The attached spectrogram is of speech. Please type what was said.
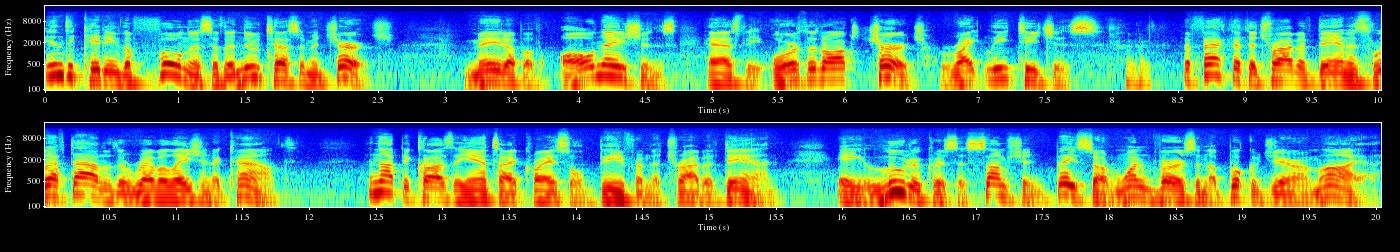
indicating the fullness of the New Testament church, made up of all nations, as the Orthodox Church rightly teaches. the fact that the tribe of Dan is left out of the Revelation account, and not because the Antichrist will be from the tribe of Dan, a ludicrous assumption based on one verse in the book of Jeremiah,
